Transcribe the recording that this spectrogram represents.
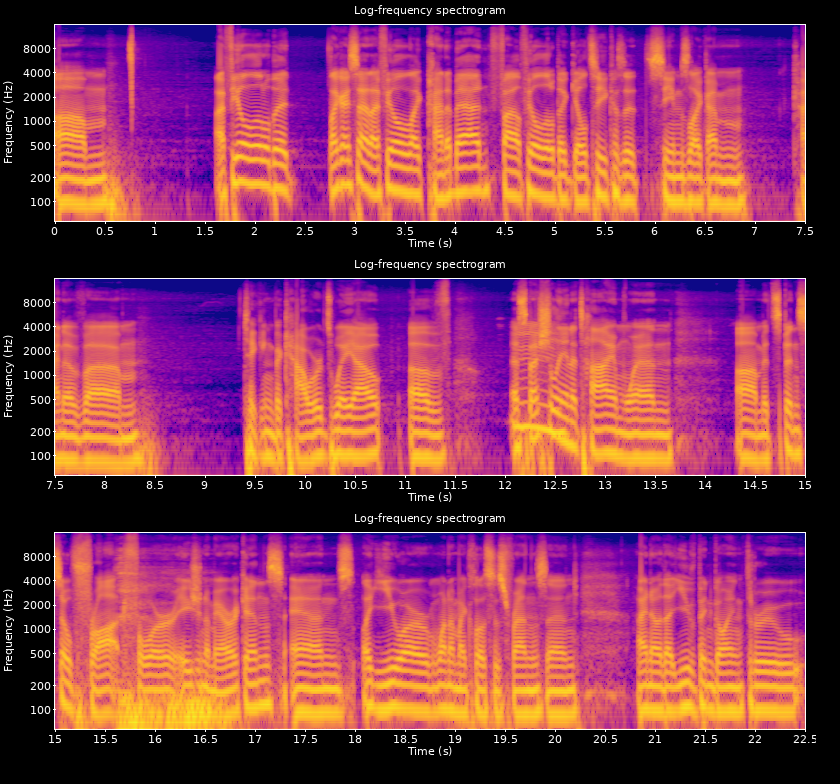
um I feel a little bit like I said, I feel like kind of bad. I feel a little bit guilty because it seems like I'm kind of um, taking the coward's way out of, especially in a time when um, it's been so fraught for Asian Americans. And like you are one of my closest friends, and I know that you've been going through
